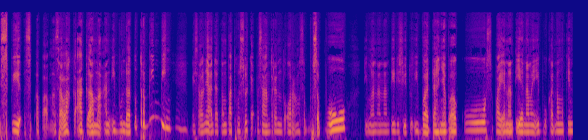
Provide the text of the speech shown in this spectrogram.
spi, apa masalah keagamaan ibunda tuh terbimbing. Hmm. Misalnya ada tempat khusus kayak pesantren untuk orang sepuh-sepuh di mana nanti di situ ibadahnya bagus supaya nanti ya namanya ibu karena mungkin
